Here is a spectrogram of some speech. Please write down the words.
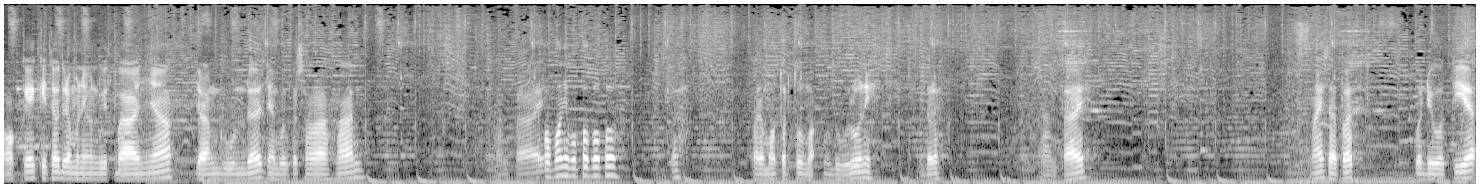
Oke, kita udah menang duit banyak. Jangan bunda, jangan buat kesalahan. Santai. Eh, popol popol, popol. Lah, pada motor tuh mak dulu nih. Udah. Santai. Nice dapat. Gue di ulti ya.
